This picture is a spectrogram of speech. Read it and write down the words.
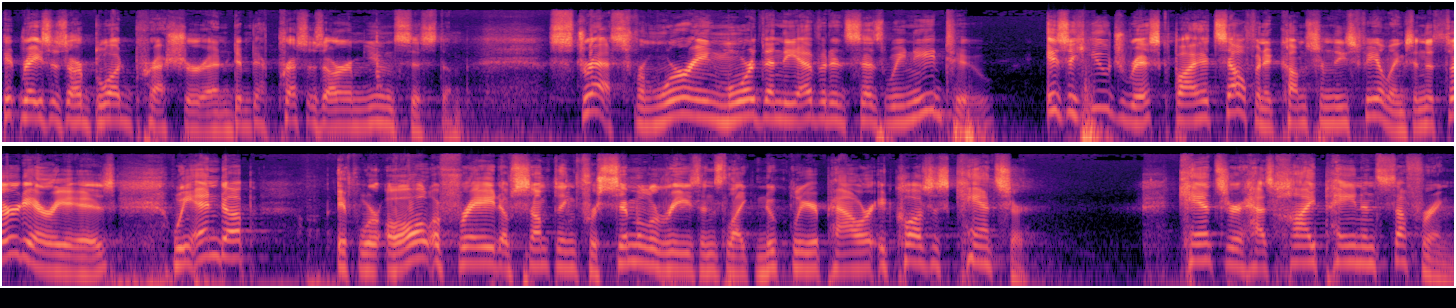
It raises our blood pressure and depresses our immune system. Stress from worrying more than the evidence says we need to is a huge risk by itself, and it comes from these feelings. And the third area is we end up, if we're all afraid of something for similar reasons, like nuclear power, it causes cancer. Cancer has high pain and suffering.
